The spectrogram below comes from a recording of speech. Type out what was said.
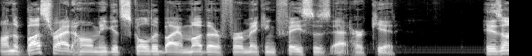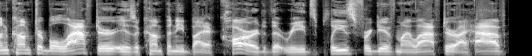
On the bus ride home, he gets scolded by a mother for making faces at her kid. His uncomfortable laughter is accompanied by a card that reads, Please forgive my laughter. I have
